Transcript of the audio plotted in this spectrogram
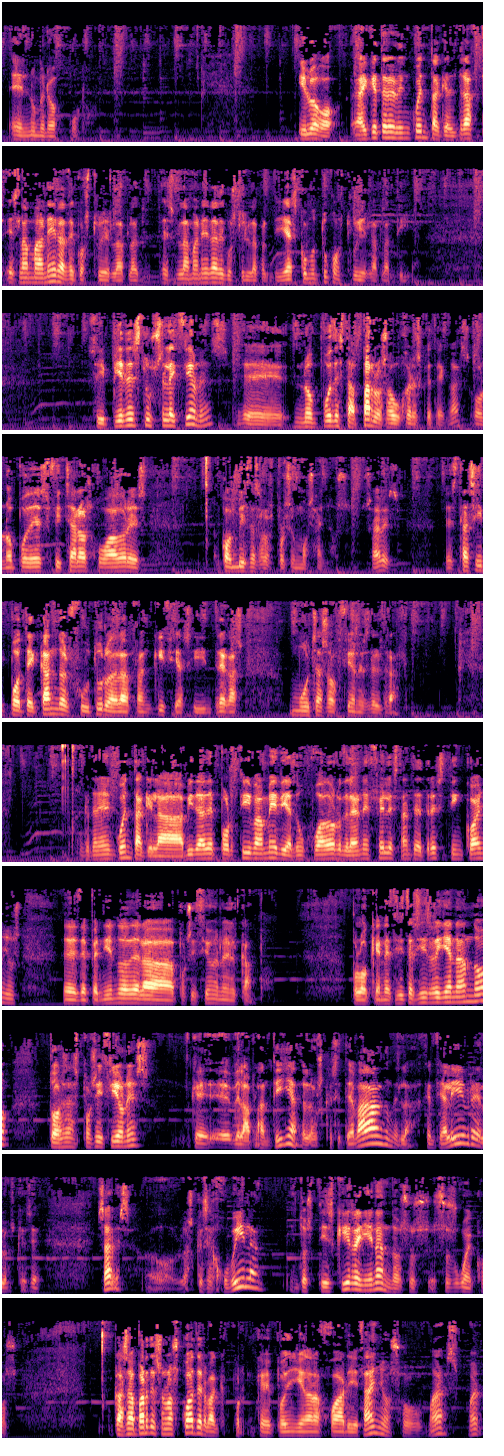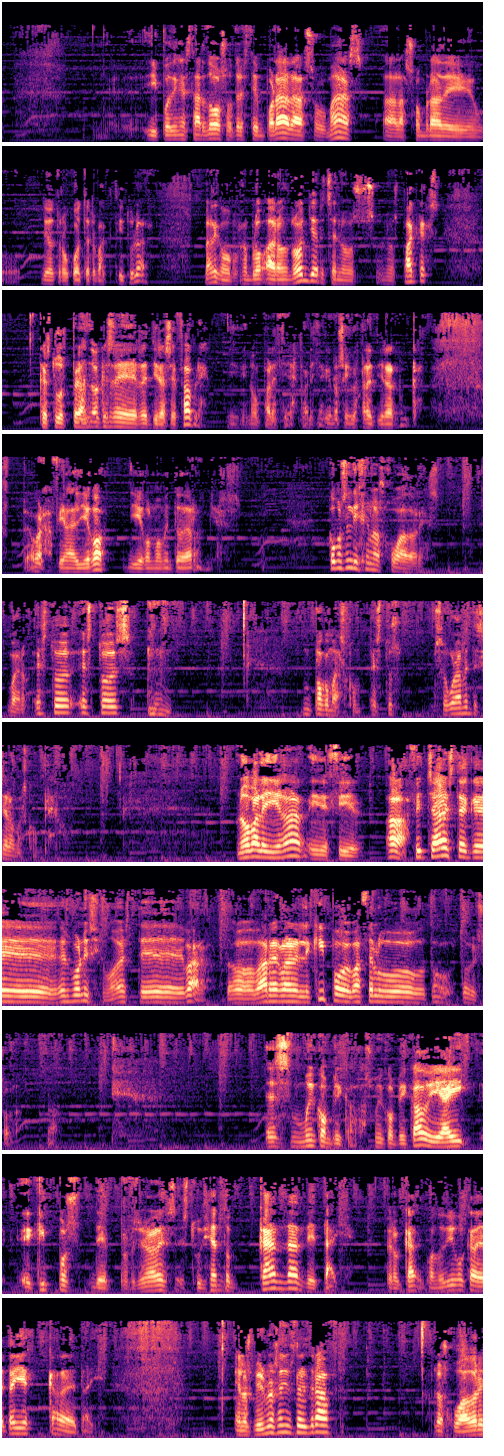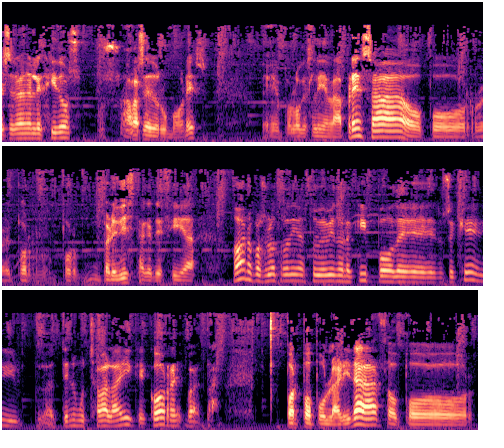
el número 1. Y luego, hay que tener en cuenta que el draft es la manera de construir la es la manera de construir la plantilla, es como tú construyes la plantilla. Si pierdes tus selecciones, eh, no puedes tapar los agujeros que tengas, o no puedes fichar a los jugadores con vistas a los próximos años, ¿sabes? Estás hipotecando el futuro de la franquicia si entregas muchas opciones del draft. Hay que tener en cuenta que la vida deportiva media de un jugador de la NFL está entre 3 y 5 años, eh, dependiendo de la posición en el campo. Por lo que necesitas ir rellenando todas esas posiciones que, eh, de la plantilla, de los que se te van, de la agencia libre, los que se, ¿sabes? O los que se jubilan. Entonces tienes que ir rellenando esos, esos huecos. Caso aparte son los quarterbacks, que pueden llegar a jugar 10 años o más, bueno, y pueden estar dos o tres temporadas o más a la sombra de, otro quarterback titular, ¿vale? Como por ejemplo Aaron Rodgers en los, Packers, que estuvo esperando a que se retirase Fabre, y no parecía, parecía que no se iba a retirar nunca. Pero bueno, al final llegó, llegó el momento de Rodgers. ¿Cómo se eligen los jugadores? Bueno, esto, esto es un poco más... Esto seguramente lo más complejo. No vale llegar y decir, ah, ficha este que es buenísimo, este, bueno, va a arreglar el equipo y va a hacerlo todo, todo el solo. No. Es muy complicado, es muy complicado y hay equipos de profesionales estudiando cada detalle. Pero cuando digo cada detalle, es cada detalle. En los primeros años del draft, los jugadores eran elegidos pues, a base de rumores. Eh, por lo que salía en la prensa o por, por, un periodista que decía, bueno, pues el otro día estuve viendo el equipo de no sé qué y tiene un chaval ahí que corre, por popularidad o por...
